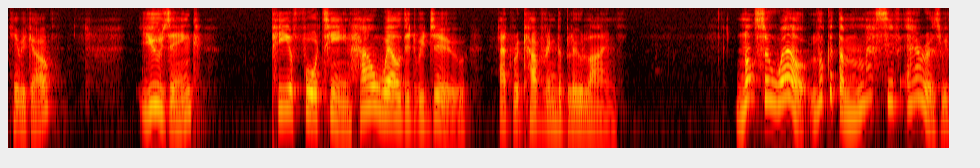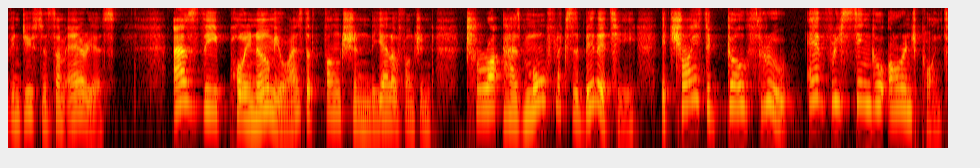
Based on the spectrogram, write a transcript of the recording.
Here we go. Using P of 14, how well did we do at recovering the blue line? Not so well. Look at the massive errors we've induced in some areas. As the polynomial, as the function, the yellow function, has more flexibility, it tries to go through every single orange point.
